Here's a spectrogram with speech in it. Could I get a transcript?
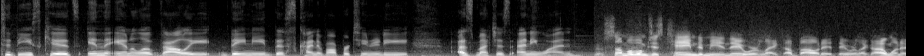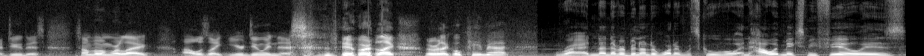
to these kids in the Antelope Valley. They need this kind of opportunity as much as anyone. Some of them just came to me and they were like about it. They were like, I want to do this. Some of them were like, I was like, you're doing this. they were like, they were like, okay, Matt. Right, I've never been underwater with scuba and how it makes me feel is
